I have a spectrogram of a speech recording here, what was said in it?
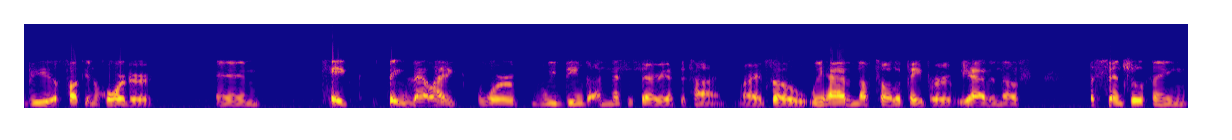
be a fucking hoarder and take things that like were we deemed unnecessary at the time, right? So we had enough toilet paper, we had enough essential things,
